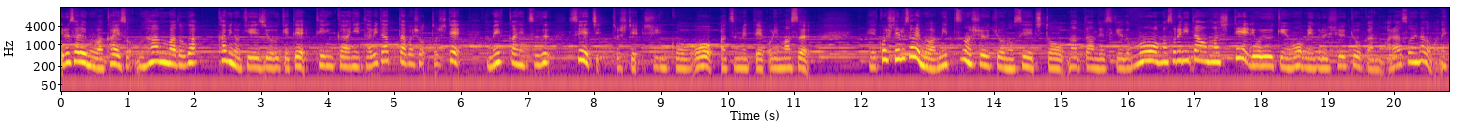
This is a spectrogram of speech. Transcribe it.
エルサレムは開祖ムハンマドが神の啓示を受けて天界に旅立った場所としてメッカに次ぐ聖地として信仰を集めております。えこうしてエルサレムは3つの宗教の聖地となったんですけれども、まあ、それに端を発して領有権をめぐる宗教間の争いなどがね、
